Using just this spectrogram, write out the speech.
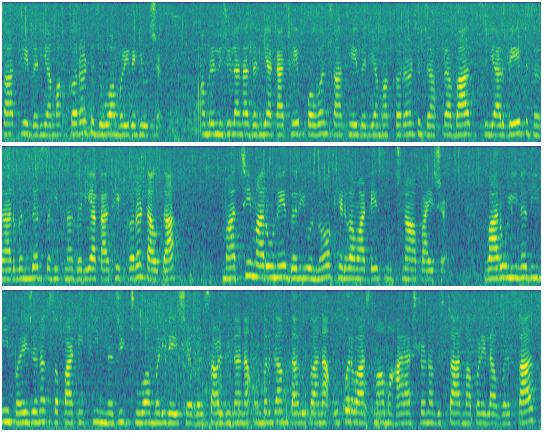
સાથે દરિયામાં કરંટ જોવા મળી રહ્યો છે. અમરેલી જિલ્લાના દરિયાકાંઠે પવન સાથે દરિયામાં કરંટ, જાફરાબાદ, શિયાળબેટ, ધરારબંદર સહિતના દરિયાકાંઠે કરંટ આવતા માછીમારોને દરિયો ન ખેડવા માટે સૂચના અપાઈ છે. વારોલી નદીની ભયજનક સપાટીથી નજીક જોવા મળી રહી છે. વલસાડ જિલ્લાના ઉમરગામ તાલુકાના ઉપરવાસમાં મહારાષ્ટ્રના વિસ્તારમાં પડેલા વરસાદ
